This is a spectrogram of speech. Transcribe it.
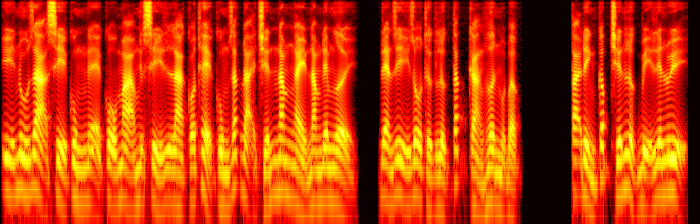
Ý nụ dạ xỉ cùng nghệ cổ mà mưu xỉ là có thể cùng giác đại chiến 5 ngày 5 đêm người, đèn dị dô thực lực tắc càng hơn một bậc. Tại đỉnh cấp chiến lược bị liên lụy,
